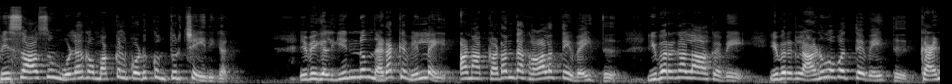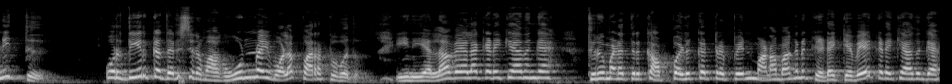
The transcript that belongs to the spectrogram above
பிசாசும் உலக மக்கள் கொடுக்கும் துர்ச்செய்திகள். இவைகள் இன்னும் நடக்கவில்லை. ஆனால் கடந்த காலத்தை வைத்து இவர்களாகவே இவர்கள் அனுபவத்தை வைத்து கணித்து ஒரு தீர்க்க தரிசனமாக உண்மை போல பரப்புவது. இனியெல்லாம் வேலை கிடைக்காதுங்க. திருமணத்திற்கு அப்பழுக்கற்ற பெண் மணமகனு கிடைக்கவே கிடைக்காதுங்க.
